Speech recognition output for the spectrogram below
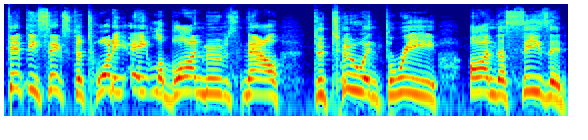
56 to 28. LeBlond moves now to 2 and 3 on the season.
